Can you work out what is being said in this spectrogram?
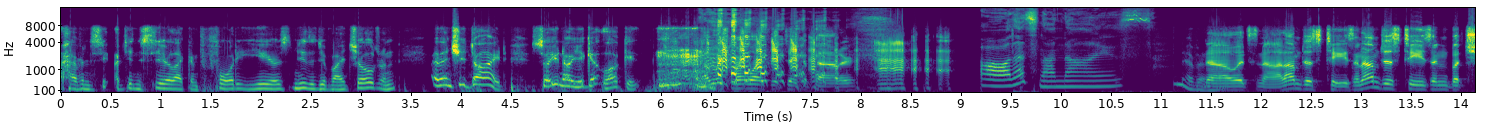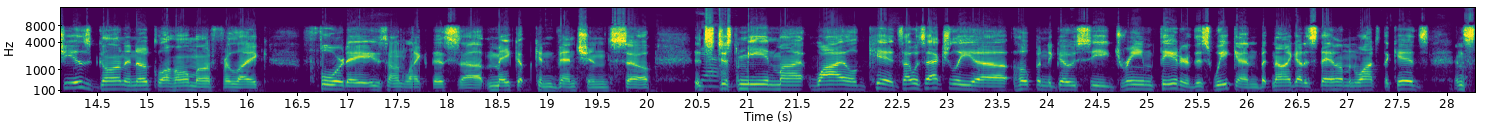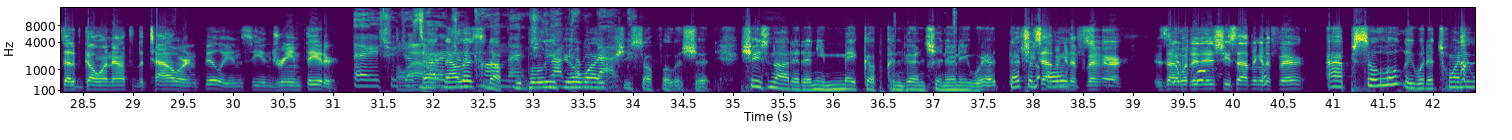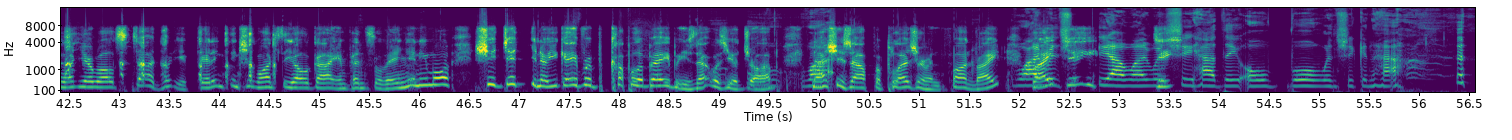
Haven't see, I didn't see her like in 40 years. Neither did my children, and then she died. So you know, you get lucky. I wish my wife would take a powder. Oh, that's not nice. You never. No, it's not. I'm just teasing. I'm just teasing. But she is gone in Oklahoma for like four days on like this uh, makeup convention. So it's Yeah. just me and my wild kids. I was actually uh, hoping to go see Dream Theater this weekend, but now I got to stay home and watch the kids instead of going out to the Tower in Philly and seeing Dream Theater. Hey, she just wow. Now, heard now your listen up. You believe your wife? back. She's so full of shit. She's not at any makeup convention anywhere. That's She's an having old, an affair. Is that what it is? She's having an affair? Absolutely, with a 21 year old stud. What are you kidding? Think she wants the old guy in Pennsylvania anymore? She did. You know, you gave her a couple of babies. That was your job. Why- Now she's out for pleasure and fun, right? Why right, would she, G? Yeah, why would G? she have the old bull when she can have?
